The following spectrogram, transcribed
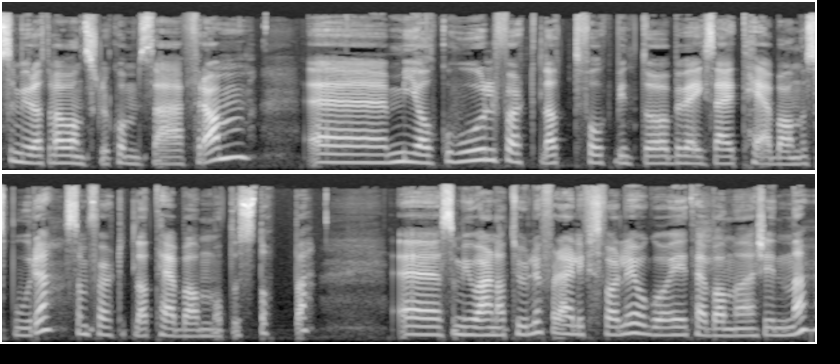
som gjorde at det var vanskelig å komme seg fram. Uh, mye alkohol førte til at folk begynte å bevege seg i T-banesporet, som førte til at T-banen måtte stoppe. Uh, som jo er naturlig, for det er livsfarlig å gå i T-baneskinnene.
